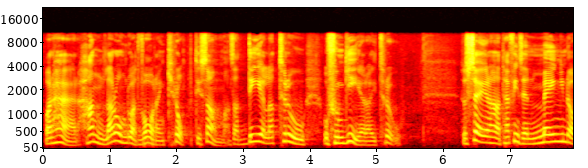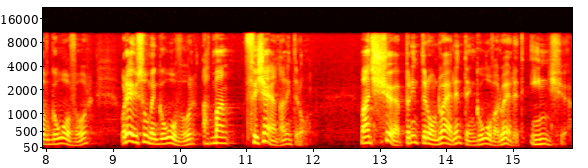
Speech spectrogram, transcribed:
vad det här handlar om då att vara en kropp tillsammans, att dela tro och fungera i tro. Så säger han att här finns en mängd av gåvor. Och det är ju så med gåvor att man förtjänar inte dem. Man köper inte dem, då är det inte en gåva, då är det ett inköp.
